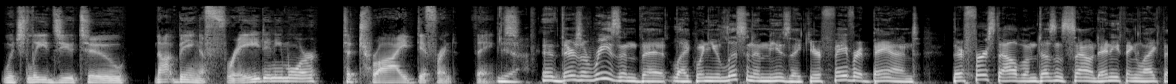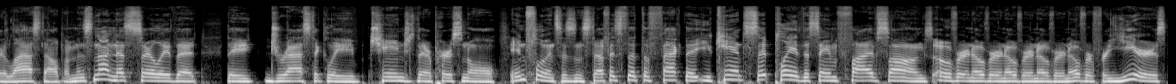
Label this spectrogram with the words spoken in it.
which leads you to not being afraid anymore to try different things. Yeah. There's a reason that, like, when you listen to music, your favorite band, their first album doesn't sound anything like their last album. It's not necessarily that they drastically changed their personal influences and stuff. It's that the fact that you can't sit play the same five songs over and over and over and over and over for years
